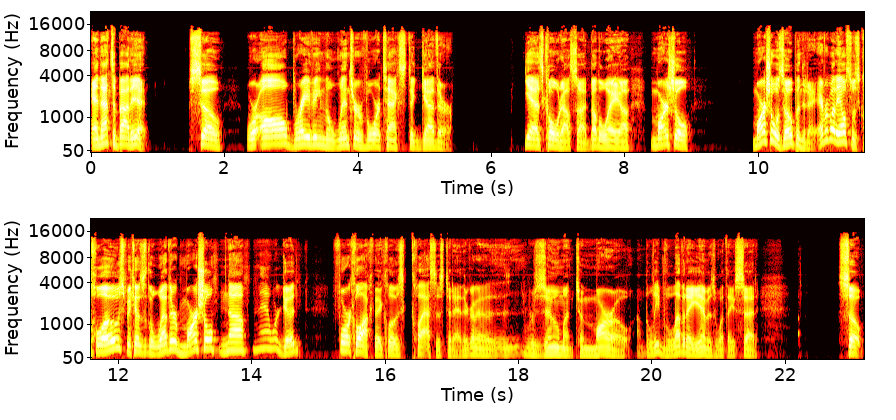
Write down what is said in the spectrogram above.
and that's about it so we're all braving the winter vortex together yeah it's cold outside by the way uh, marshall Marshall was open today. Everybody else was closed because of the weather. Marshall, no, nah, we're good. Four o'clock they close classes today. They're going to resume tomorrow. I believe 11 a.m. is what they said. So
